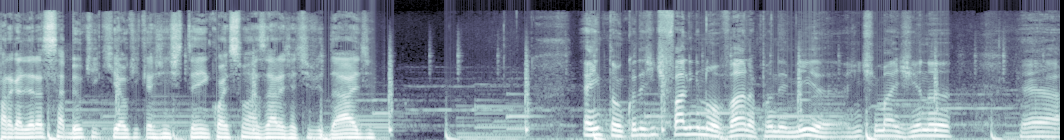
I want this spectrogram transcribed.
a galera saber o que, que é, o que, que a gente tem, quais são as áreas de atividade. É, então, quando a gente fala em inovar na pandemia, a gente imagina é,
